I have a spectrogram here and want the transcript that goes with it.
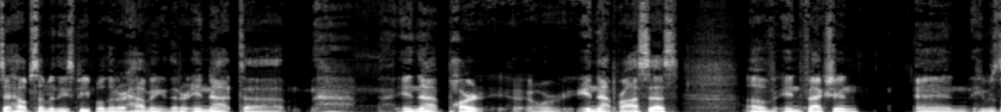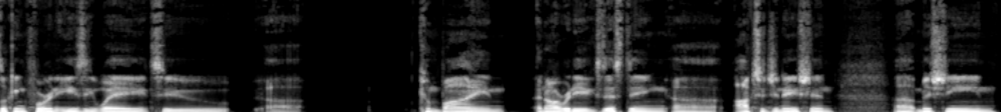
to help some of these people that are having that are in that uh, in that part or in that process of infection and he was looking for an easy way to uh, combine an already existing uh, oxygenation uh, machine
